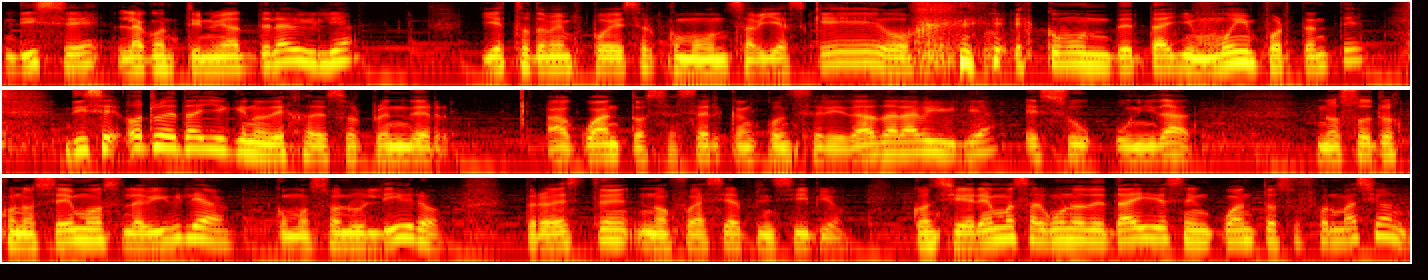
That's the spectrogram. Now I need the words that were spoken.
dice la continuidad de la Biblia, y esto también puede ser como un sabías qué, o es como un detalle muy importante. Dice, otro detalle que no deja de sorprender a cuantos se acercan con seriedad a la Biblia es su unidad. Nosotros conocemos la Biblia como solo un libro, pero este no fue así al principio. Consideremos algunos detalles en cuanto a su formación.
